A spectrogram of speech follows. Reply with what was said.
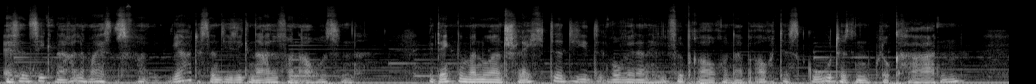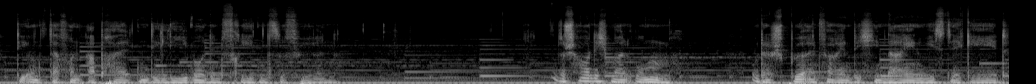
Es sind Signale meistens, ja, das sind die Signale von außen. Wir denken immer nur an Schlechte, die, wo wir dann Hilfe brauchen, aber auch das Gute sind Blockaden, die uns davon abhalten, die Liebe und den Frieden zu fühlen. Schau dich mal um oder spür einfach in dich hinein, wie es dir geht.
